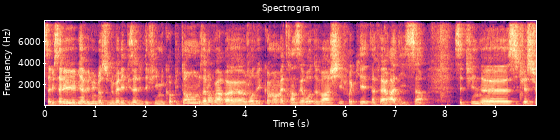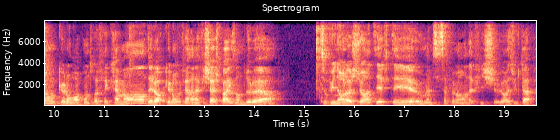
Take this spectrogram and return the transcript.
Salut, salut, bienvenue dans ce nouvel épisode du défi MicroPython. Nous allons voir euh, aujourd'hui comment mettre un 0 devant un chiffre qui est inférieur à 10. C'est une euh, situation que l'on rencontre fréquemment dès lors que l'on veut faire un affichage par exemple de l'heure. Si on fait une horloge sur un TFT euh, ou même si simplement on affiche le résultat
